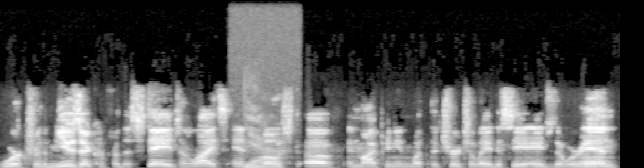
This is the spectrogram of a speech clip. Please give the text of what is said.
work for the music or for the stage and lights. And yeah. most of, in my opinion, what the church of Laodicea age that we're in,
